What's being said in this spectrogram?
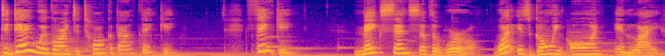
Today we're going to talk about thinking. Thinking makes sense of the world, what is going on in life.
